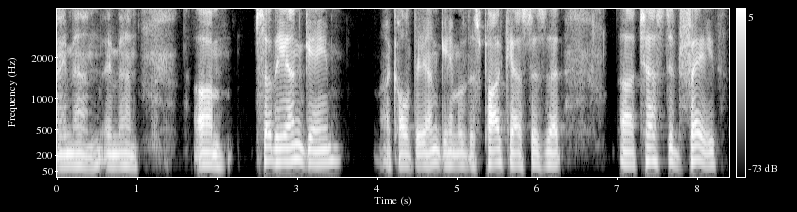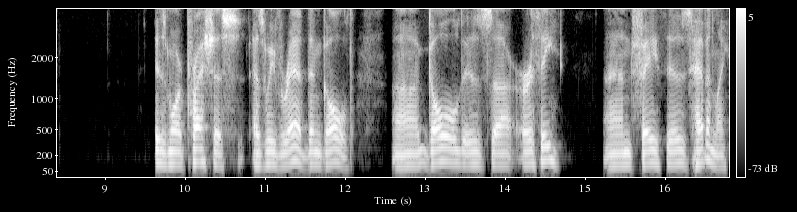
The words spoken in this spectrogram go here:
Amen. Amen. Um, so the end game I call it the end game of this podcast, is that uh, tested faith is more precious, as we've read, than gold. Uh, gold is uh, earthy, and faith is heavenly.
